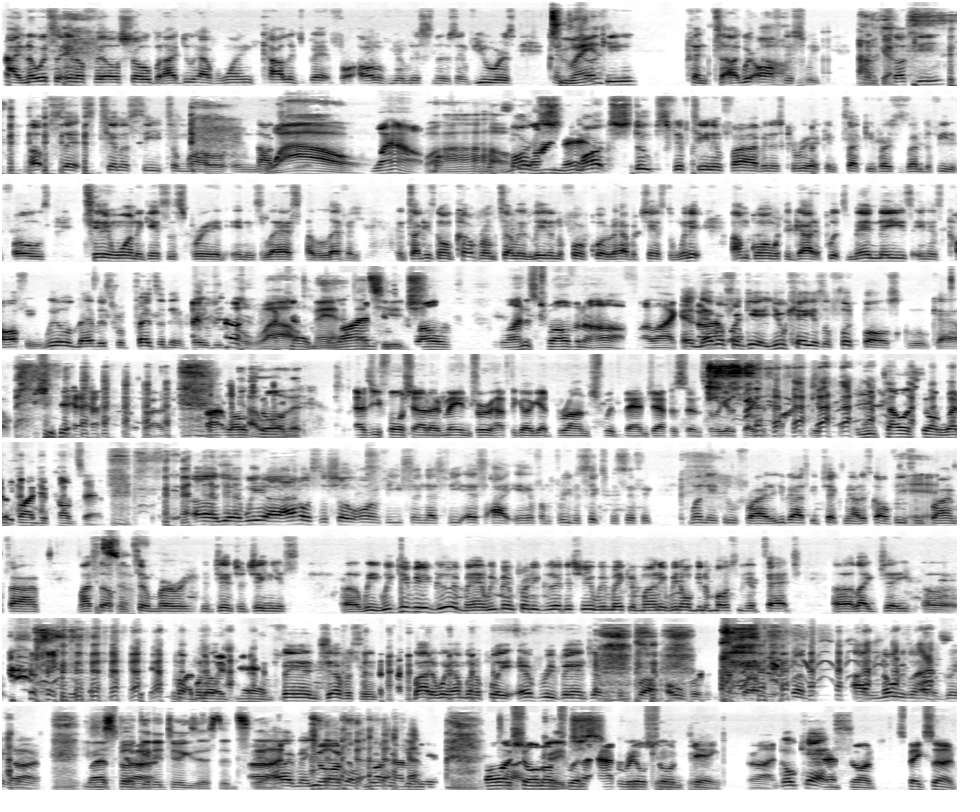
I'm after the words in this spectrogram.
I know it's an NFL show, but I do have one college bet for all of your listeners and viewers. Tulane? Kentucky, Kentucky. Uh, we're off Oh. this week. Okay. Kentucky upsets Tennessee tomorrow in Knoxville. Wow. Wow. Wow. Mark. Mark Stoops, 15 and 5 in his career at Kentucky versus undefeated foes, 10 and 1 against the spread in his last 11. Kentucky's going to cover. I'm telling late in the fourth quarter to have a chance to win it. I'm going with the guy that puts mayonnaise in his coffee. Will Levis for president, baby. Oh wow, Okay, man, that's huge. 12. The line is 12 and a half. I like it. And All never right, forget, UK is a football school, Cal. yeah. Right. All right, well, I Sean, love it. as you foreshadowed, me and Drew have to go get brunch with Van Jefferson, so we're going to say goodbye. to you. Can you tell us, Sean, where to find your content? uh, yeah, we uh, I host a show on VSIN. That's V S I N from three to six Pacific, Monday through Friday. You guys can check me out. It's called VSIN Yeah. Prime Time. Myself and. Tim Murray, the Ginger Genius. Uh, we we give you the good, man. We've been pretty good this year. We're making money. We don't get emotionally attached. Uh, like Jay uh, boy up Van. Van Jefferson. By the way, I'm going to play every Van Jefferson prop over. I know he's going to have a great All game. right. you Let's spoke it into existence. All Yeah. right. All right, man. You Sean, guys have a good love having weekend. you. Follow All right, Sean on. Twitter at Real Sean King. All right. Go Cats. And Sean, speak soon.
